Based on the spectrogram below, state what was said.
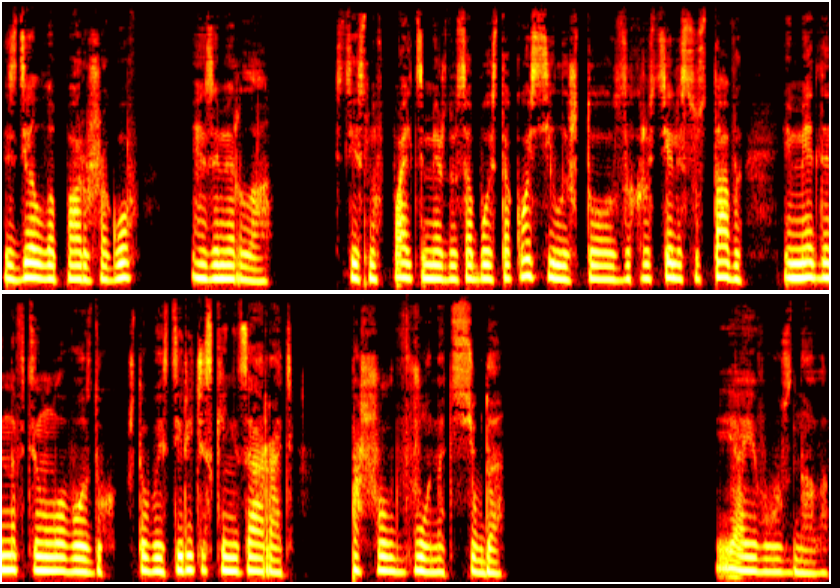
сделала пару шагов и замерла, стиснув пальцы между собой с такой силой, что захрустели суставы, и медленно втянула воздух, чтобы истерически не заорать. «Пошел вон отсюда!» Я его узнала.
